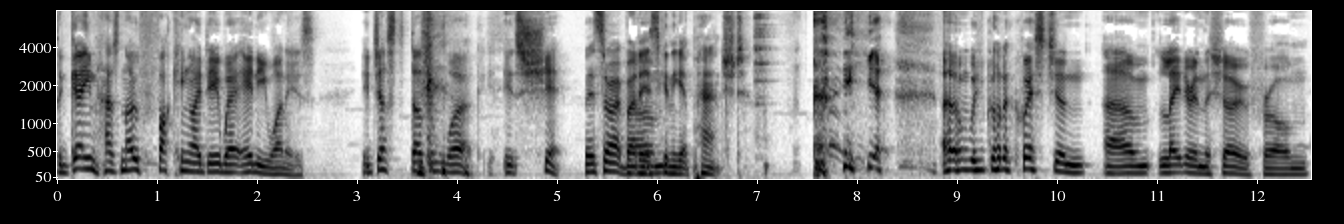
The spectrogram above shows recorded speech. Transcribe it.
The game has no fucking idea where anyone is. It just doesn't work. it's shit. but it's all right, buddy. Um, it's going to get patched. yeah. Um, we've got a question um, later in the show from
